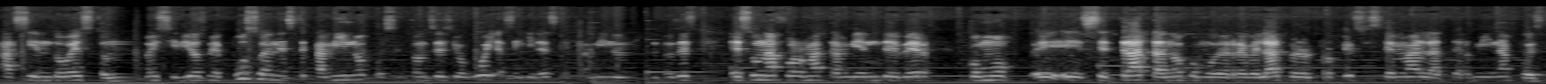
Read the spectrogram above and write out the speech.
haciendo esto, ¿no? Y si Dios me puso en este camino, pues entonces yo voy a seguir este camino. Entonces es una forma también de ver cómo eh, eh, se trata, ¿no? Como de revelar, pero el propio sistema la termina pues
